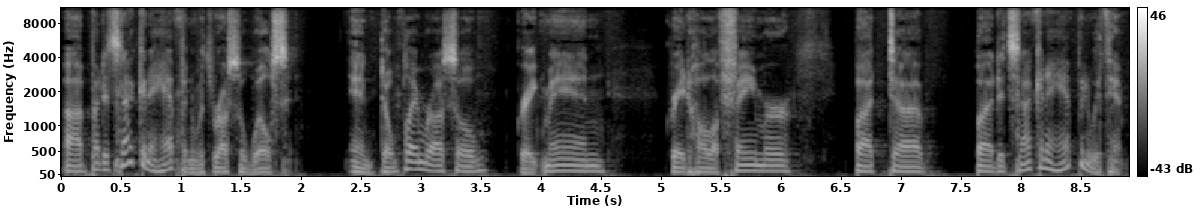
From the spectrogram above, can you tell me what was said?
Uh, but it's not going to happen with Russell Wilson. And don't blame Russell. Great man, great Hall of Famer. But uh, but it's not going to happen with him.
